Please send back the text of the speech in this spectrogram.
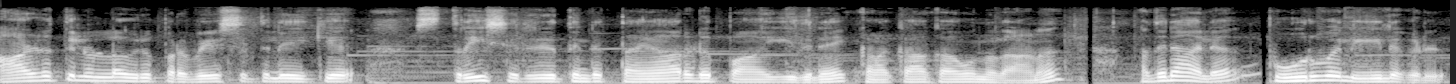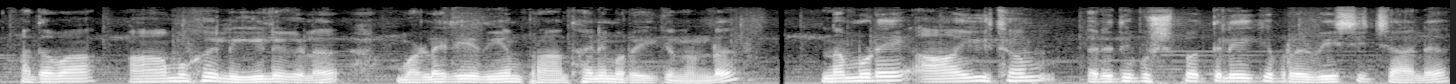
ആഴത്തിലുള്ള ഒരു പ്രവേശത്തിലേക്ക് സ്ത്രീ ശരീരത്തിന്റെ തയ്യാറെടുപ്പായി ഇതിനെ കണക്കാക്കാവുന്നതാണ്. അതിനാൽ പൂർവലീലകൾ അഥവാ ആമുഖ ലീലകൾ വളരെയധികം പ്രാധാന്യമറിയിക്കുന്നുണ്ട് നമ്മുടെ ആയുധം രതിപുഷ്പത്തിലേക്ക് പ്രവേശിച്ചാൽ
